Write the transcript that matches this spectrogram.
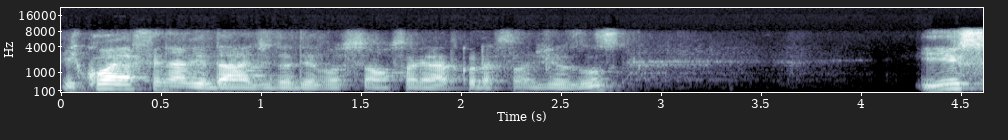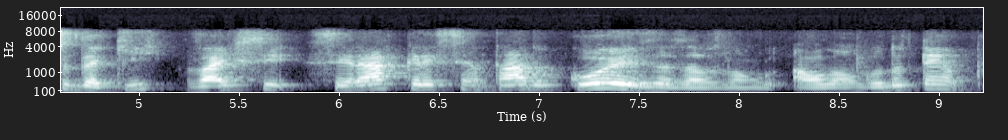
E qual é a finalidade da devoção ao Sagrado Coração de Jesus? E isso daqui vai se será acrescentado coisas ao longo, ao longo do tempo.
